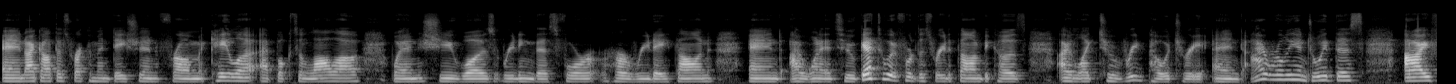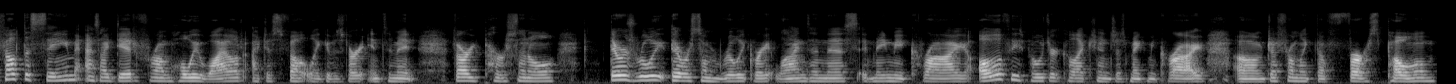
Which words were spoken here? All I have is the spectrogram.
and I got this recommendation from Kayla at Books and Lala when she was reading this for her readathon, and I wanted to get to it for this readathon because I like to read poetry, and I really enjoyed this. I felt the same as I did from Holy Wild. I just felt like it was very intimate, very personal, there was really there were some really great lines in this it made me cry all of these poetry collections just make me cry um, just from like the first poem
